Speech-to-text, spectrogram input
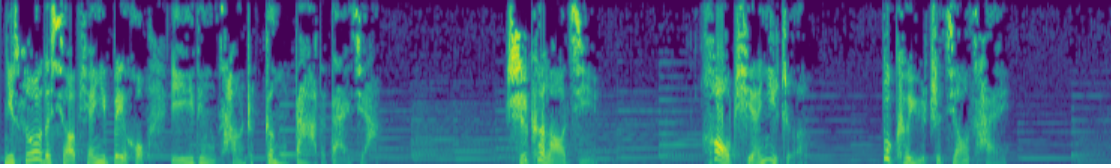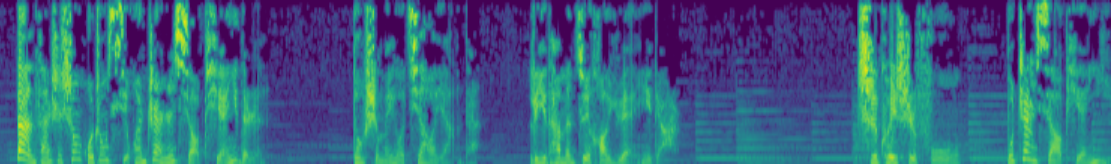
你所有的小便宜背后，一定藏着更大的代价。时刻牢记：好便宜者，不可与之交财。但凡是生活中喜欢占人小便宜的人，都是没有教养的。离他们最好远一点儿。吃亏是福，不占小便宜，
